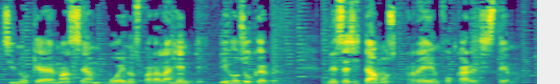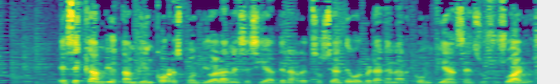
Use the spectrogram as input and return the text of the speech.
sino que además sean buenos para la gente, dijo Zuckerberg. Necesitamos reenfocar el sistema. Ese cambio también correspondió a la necesidad de la red social de volver a ganar confianza en sus usuarios.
